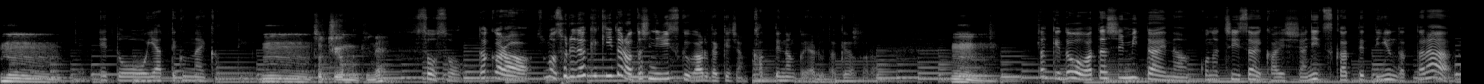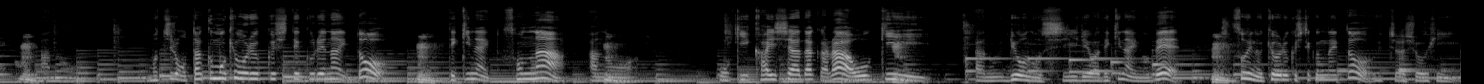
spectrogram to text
うん。うんえっと、やってくんないかっていう、うんそっちが向きね。そうそう。だから、まあ、それだけ聞いたら私にリスクがあるだけじゃん。買ってなんかやるだけだから。うん。だけど私みたいなこの小さい会社に使ってって言うんだったらうん。あのもちろんオタクも協力してくれないとうん。できないと。そんなあの、大きい会社だから大きい、あの量の仕入れはできないのでうん。そういうの協力してくんないとうちは商品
